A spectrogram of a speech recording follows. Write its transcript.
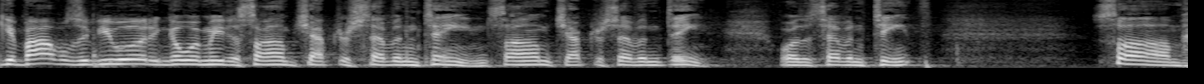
Take your Bibles, if you would, and go with me to Psalm chapter 17. Psalm chapter 17, or the 17th Psalm.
